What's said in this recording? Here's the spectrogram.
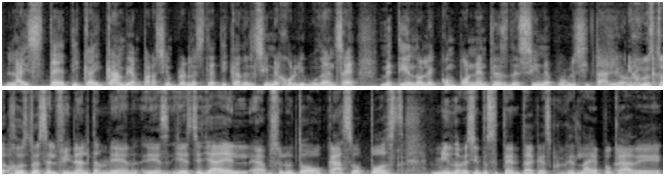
la estética y cambian para siempre la estética del cine hollywoodense, metiéndole componentes de cine publicitario. Y justo, justo es el final también, y, es, y este ya el absoluto ocaso post 1970, que es, que es la época de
